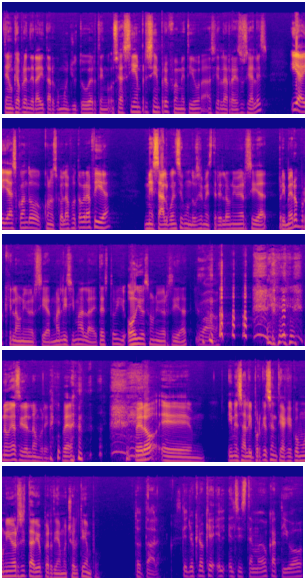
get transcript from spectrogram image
tengo que aprender a editar como youtuber. Tengo, o sea, siempre, siempre fue metido hacia las redes sociales. Y ahí ya es cuando conozco la fotografía. Me salgo en segundo semestre de la universidad. Primero porque la universidad malísima la detesto y odio esa universidad. Wow. No voy a decir el nombre. Pero, pero, eh, y me salí porque sentía que como universitario perdía mucho el tiempo. Total. Es que yo creo que el, el sistema educativo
